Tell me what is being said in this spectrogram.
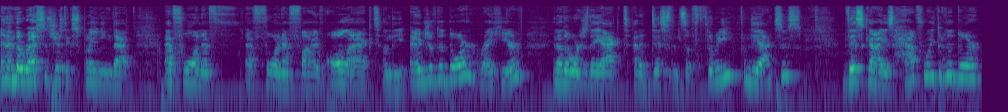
And then the rest is just explaining that F1, F F4 and F5 all act on the edge of the door right here. In other words, they act at a distance of 3 from the axis. This guy is halfway through the door,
